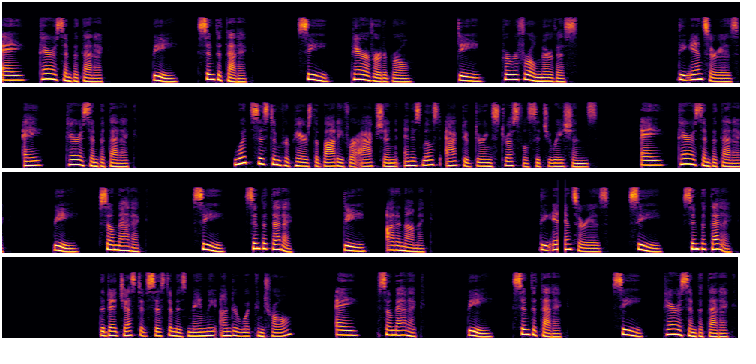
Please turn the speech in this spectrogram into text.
A. Parasympathetic. B. Sympathetic. C. Paravertebral. D. Peripheral nervous. The answer is A. Parasympathetic. What system prepares the body for action and is most active during stressful situations? A. Parasympathetic. B. Somatic. C. Sympathetic. D. Autonomic. The answer is C. Sympathetic. The digestive system is mainly under what control? A. Somatic. B. Sympathetic. C. Parasympathetic.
